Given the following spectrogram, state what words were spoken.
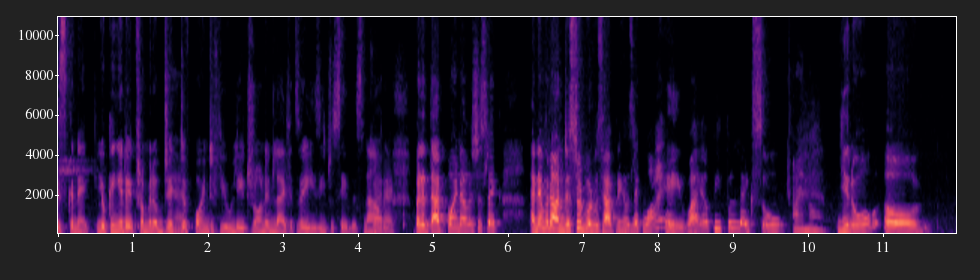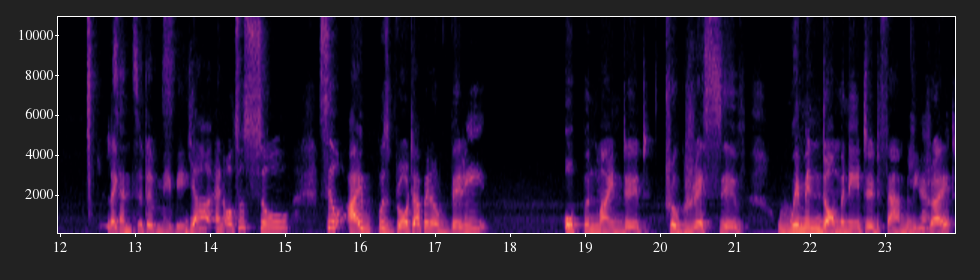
disconnect looking at it from an objective point of view later on in life it's very easy to say this now Correct. but at that point i was just like i never understood what was happening i was like why why are people like so I know. you know uh, like Sensitive, maybe. yeah and also so so i was brought up in a very open minded progressive women dominated family Yeah. right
